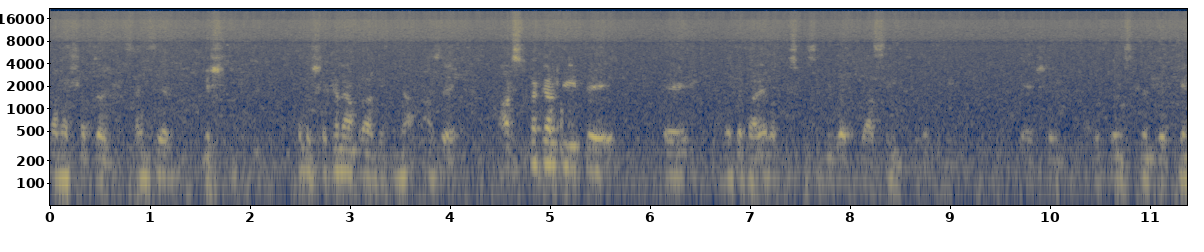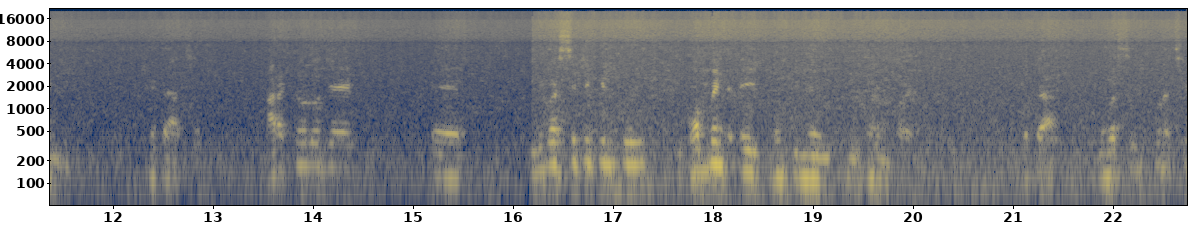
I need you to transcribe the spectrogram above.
commerce subject সায়েন্সের বেশি। কিন্তু সেখানে আমরা দেখি না, আছে আর্টস ফ্যাকাল্টিতে হতে পারে বা কিছু কিছু বিভাগ ক্লাসেই সেই স্টুডেন্টদের কেন্দ্র সেটা আছে। আরেকটা হলো যে ইউনিভার্সিটি কিন্তু গভর্নমেন্ট এই ভর্তি নিয়ম নির্ধারণ করে। এটা ইউনিভার্সিটি করেছে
